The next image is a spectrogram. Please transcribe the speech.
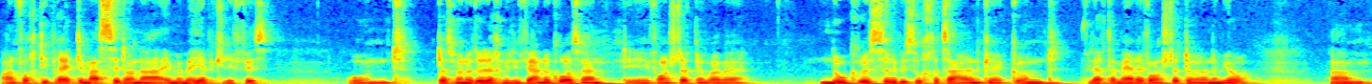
einfach die breite Masse dann auch MMA ein Begriff ist. Und dass wir natürlich mit Inferno groß werden, die Veranstaltung, weil wir noch größere Besucherzahlen kriegen und vielleicht auch mehrere Veranstaltungen dann im Jahr. Ähm,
